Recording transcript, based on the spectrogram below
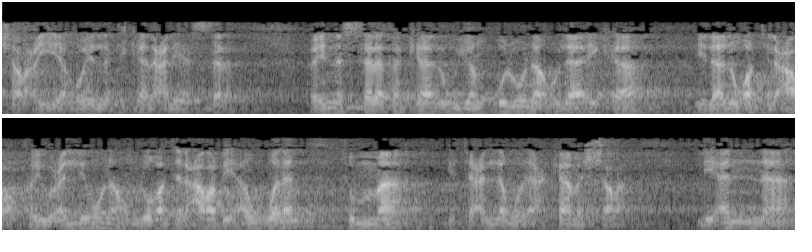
الشرعية وهي التي كان عليها السلف. فإن السلف كانوا ينقلون أولئك إلى لغة العرب فيعلمونهم لغة العرب أولا ثم يتعلمون أحكام الشرع. لأن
